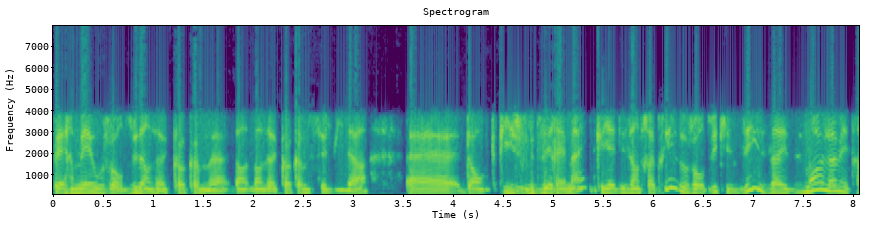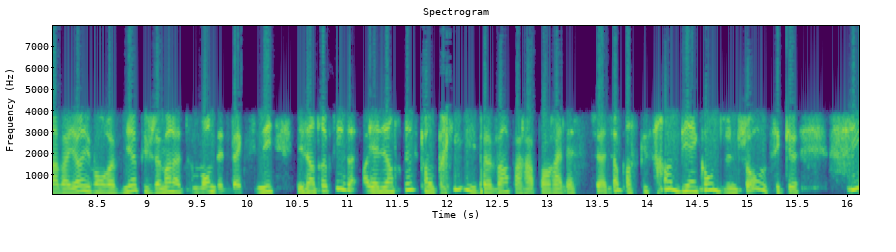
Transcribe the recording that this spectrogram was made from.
permet aujourd'hui dans un cas comme euh, dans, un cas comme celui-là. Euh, donc, puis je vous dirais même qu'il y a des entreprises aujourd'hui qui le disent. Ils disent, moi, là, mes travailleurs, ils vont revenir, puis je demande à tout le monde d'être vacciné. Les entreprises, il y a des entreprises qui ont pris les devants par rapport à la situation parce qu'ils se rendent bien compte d'une chose, c'est que si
